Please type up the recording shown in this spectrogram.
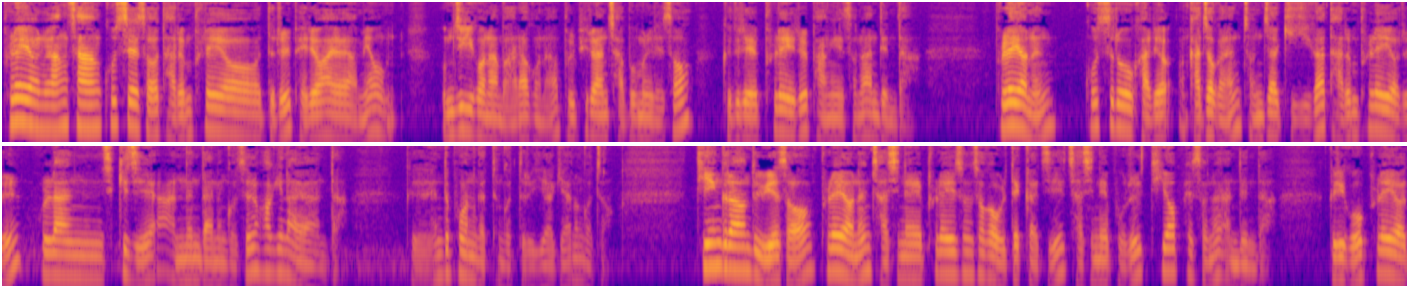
플레이어는 항상 코스에서 다른 플레이어들을 배려하여야 하며 움직이거나 말하거나 불필요한 잡음을 내서 그들의 플레이를 방해해서는 안 된다. 플레이어는 코스로 가려, 가져간 전자기기가 다른 플레이어를 혼란시키지 않는다는 것을 확인하여야 한다. 그 핸드폰 같은 것들을 이야기하는 거죠. 티잉 그라운드 위에서 플레이어는 자신의 플레이 순서가 올 때까지 자신의 볼을 티업해서는 안 된다. 그리고 플레이어,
